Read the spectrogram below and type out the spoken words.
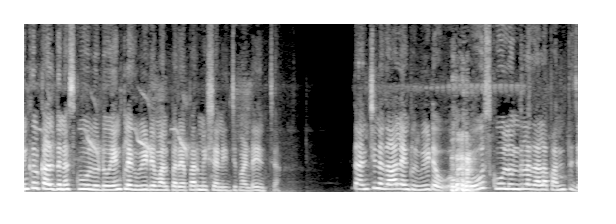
ಎಂಕಲ್ ಕಲ್ದನ ಸ್ಕೂಲುಡು ಎಂಕ್ಲೆಗ್ ವಿಡಿಯೋ ಮಲ್ಪರೆ ಪರ್ಮಿಷನ್ ಇಜ್ಜಿ ಪಂಡ ಇಂಚ ಅಂಚಿನ ದಾಲ ಎಂಕ್ಲು ವಿಡಿಯೋ ಓ ಸ್ಕೂಲ್ ಉಂದುಲ ದಾಲ ಪಂತಜ.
